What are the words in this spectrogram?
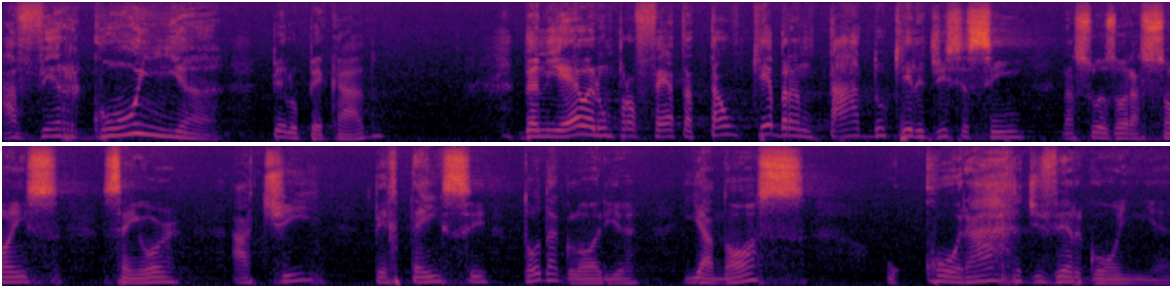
a vergonha pelo pecado. Daniel era um profeta tão quebrantado que ele disse assim nas suas orações: Senhor, a ti pertence toda a glória e a nós corar de vergonha.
